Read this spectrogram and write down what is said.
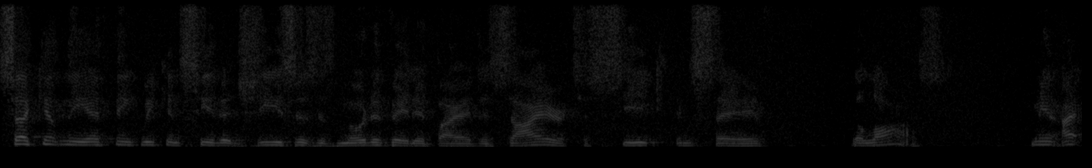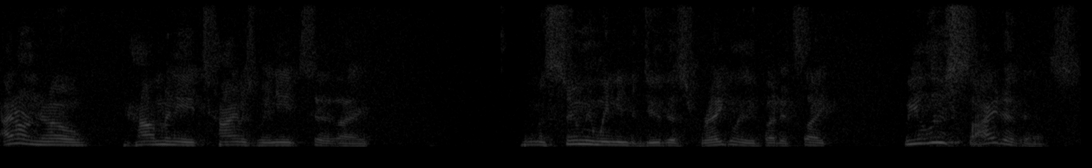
Secondly, I think we can see that Jesus is motivated by a desire to seek and save the lost. I mean, I, I don't know how many times we need to, like, I'm assuming we need to do this regularly, but it's like we lose sight of this.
